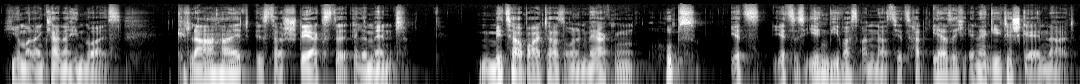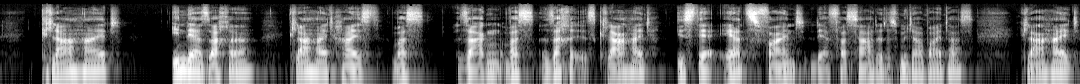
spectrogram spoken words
hier mal ein kleiner Hinweis. Klarheit ist das stärkste Element. Mitarbeiter sollen merken, hups, jetzt, jetzt ist irgendwie was anders. Jetzt hat er sich energetisch geändert. Klarheit in der Sache. Klarheit heißt, was sagen, was Sache ist. Klarheit ist der Erzfeind der Fassade des Mitarbeiters. Klarheit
